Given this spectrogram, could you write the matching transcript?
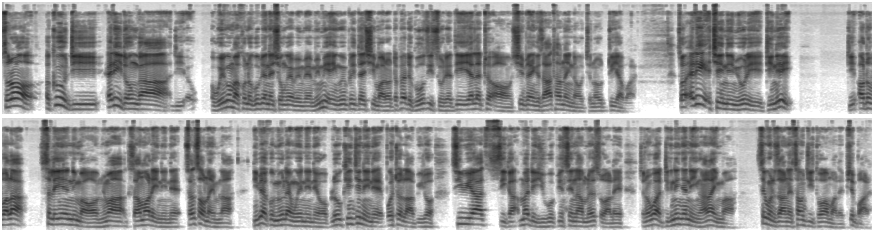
ဆိုတော့အခုဒီအဲ့ဒီတုန်းကဒီ အဝေးကွင်းမှာခုနစ်ဂိုးပြတ်နဲ့ရှုံးခဲ့ပေမဲ့မိမိအိမ်ကွင်းပြည်သက်ရှိမှာတော့တစ်ဖက်တစ်ဂိုးစီဆိုတဲ့တည်ရက်လက်ထွက်အောင်ရှင်ပြိုင်ကစားထားနိုင်တာကိုကျွန်တော်တို့သိရပါတယ်ဆိုတော့အဲ့ဒီအခြေအနေမျိုးတွေဒီနေ့ဒီအော်တိုဘာလ14ရက်နေ့မှာရောမြန်မာကစားမတွေအနေနဲ့စွမ်းဆောင်နိုင်မလားနီးပြကိုမျိုးလိုက်ဝင်းအနေနဲ့ရောဘလို့ခင်းချင်းနေနဲ့ပွဲထွက်လာပြီးတော့စီးရီးယားစီကအမှတ်တွေယူဖို့ပြင်ဆင်လာမလဲဆိုတာလဲကျွန်တော်တို့ကဒီကနေ့ညနေ9နာရီမှာစိတ်ဝင်စားနေစောင့်ကြည့်သွားရမှာလည်းဖြစ်ပါတယ်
